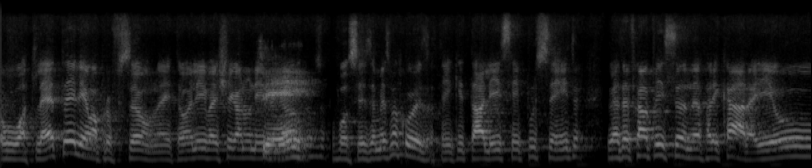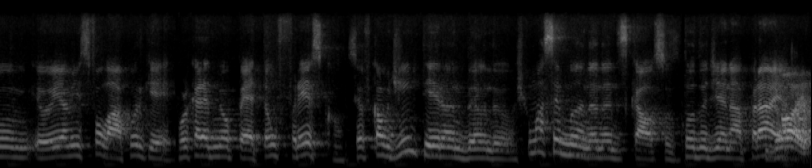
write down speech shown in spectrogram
o atleta, ele é uma profissão, né? Então ele vai chegar no nível Sim. Vocês é a mesma coisa, tem que estar ali 100%. Eu até ficava pensando, né? Falei, cara, eu, eu ia me esfolar. Por quê? Porcaria do meu pé é tão fresco, se eu ficar o dia inteiro andando, acho que uma semana andando descalço, todo dia na praia, Dói.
